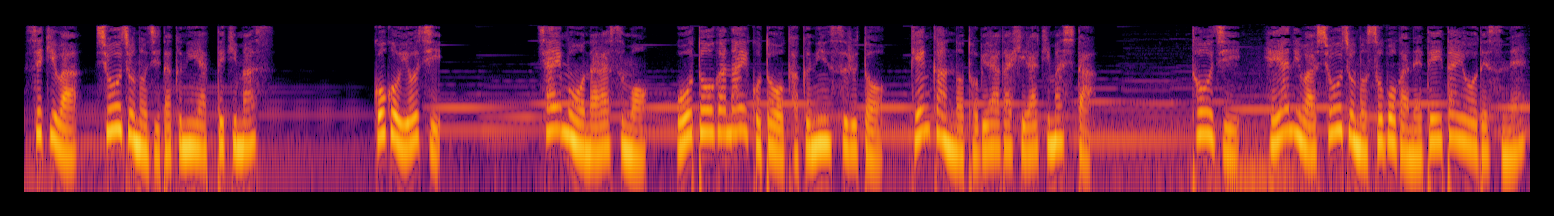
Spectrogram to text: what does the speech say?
関は少女の自宅にやってきます。午後4時、チャイムを鳴らすも、応答がないことを確認すると、玄関の扉が開きました。当時、部屋には少女の祖母が寝ていたようですね。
